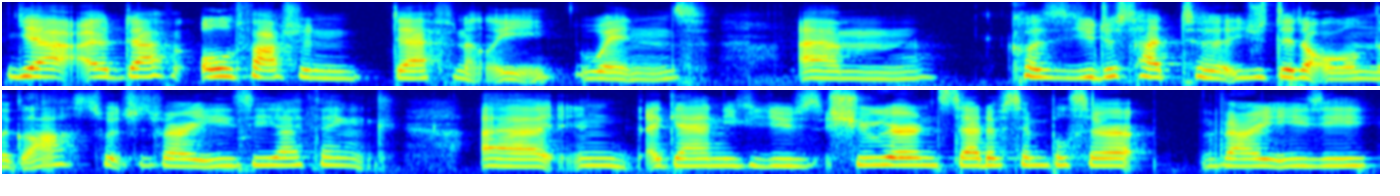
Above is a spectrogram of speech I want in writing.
Yeah, I def- old fashioned definitely wins. Um cuz you just had to you just did it all in the glass, which is very easy, I think. Uh and again, you could use sugar instead of simple syrup. Very easy.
